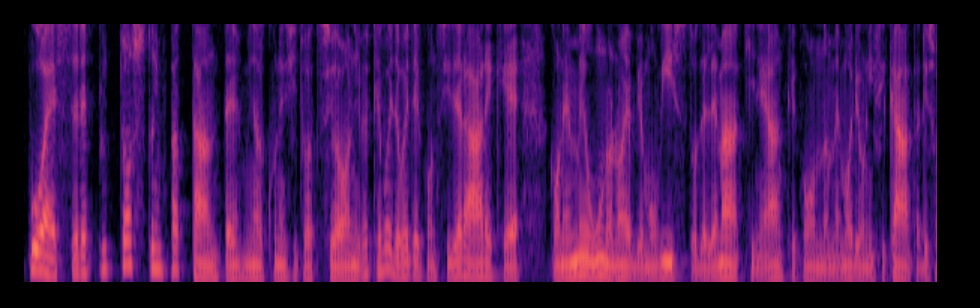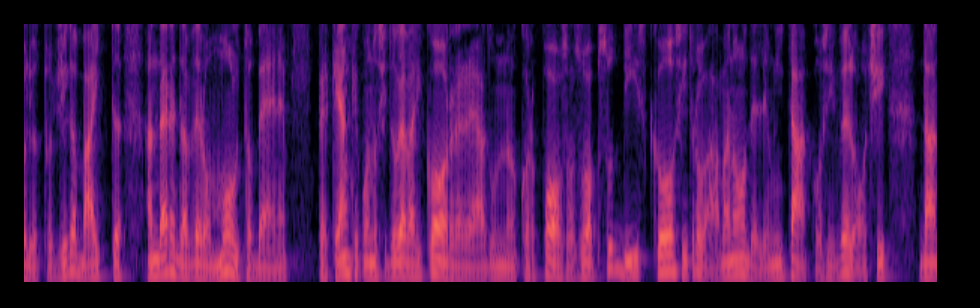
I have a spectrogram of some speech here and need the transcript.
può essere piuttosto impattante in alcune situazioni, perché voi dovete considerare che con M1 noi abbiamo visto delle macchine anche con memoria unificata di soli 8 GB andare davvero molto bene, perché anche quando si doveva ricorrere ad un corposo swap su disco si trovavano delle unità così veloci da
